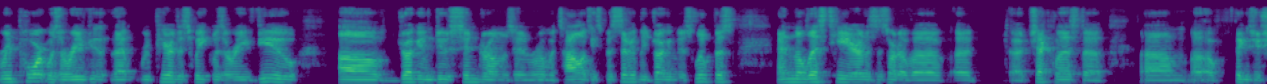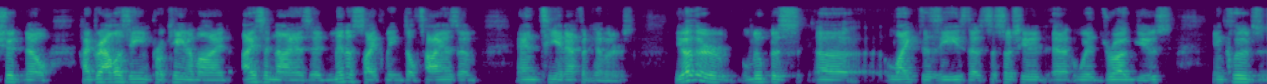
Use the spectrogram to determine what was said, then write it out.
report was a review that appeared this week was a review of drug-induced syndromes in rheumatology, specifically drug-induced lupus. And the list here, this is sort of a, a, a checklist of, um, of things you should know. Hydralazine, procainamide, isoniazid, minocycline, diltiazem, and TNF inhibitors. The other lupus-like uh, disease that's associated uh, with drug use includes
